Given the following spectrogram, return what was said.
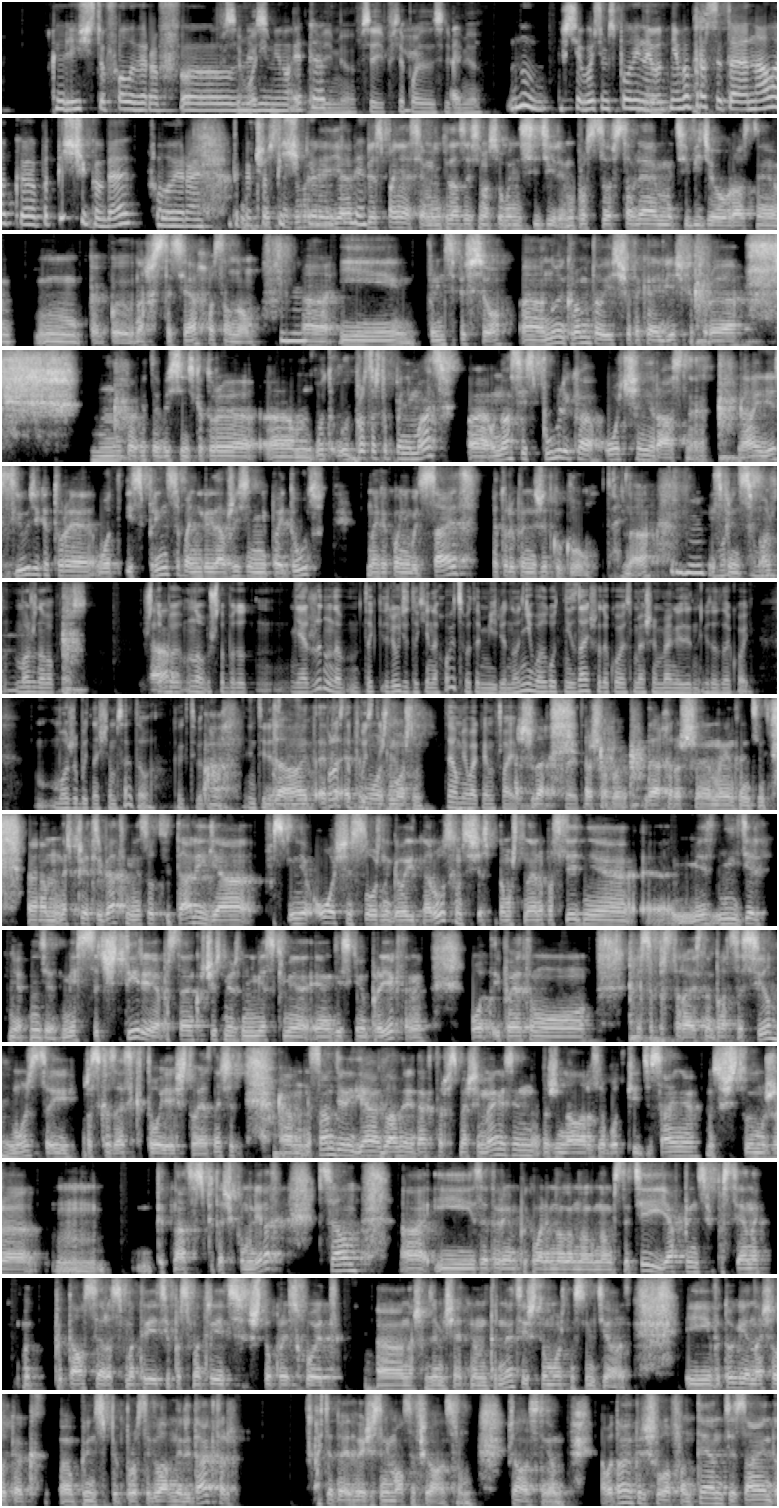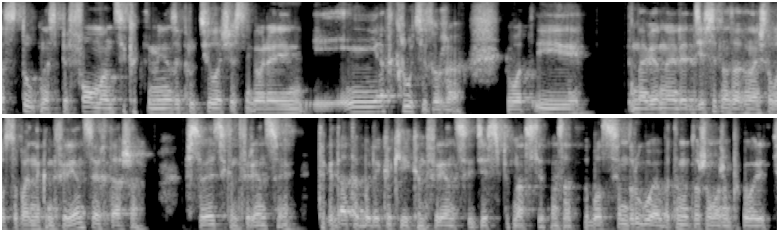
количество фолловеров э, Все на 8 Vimeo. Это, Vimeo. Все, все пользователи Vimeo. ну, все восемь с половиной. Вот мне вопрос, это аналог э, подписчиков, да, фолловера? Это как Честно подписчики говоря, на я без понятия, мы никогда за этим особо не сидели. Мы просто вставляем эти видео в разные, как бы в наших статьях в основном. А, И, в принципе, все. Ну и кроме того, есть еще такая вещь, которая ну, как это объяснить, которая... эм, вот, вот просто, чтобы понимать, э, у нас есть публика очень разная. Да? Есть люди, которые вот из принципа никогда в жизни не пойдут на какой-нибудь сайт, который принадлежит Гуглу. Да? Мгм. Из принципа. Можно, можно вопрос? Чтобы, да. ну, чтобы тут неожиданно так, люди такие находятся в этом мире, но они могут не знать, что такое Smashing Magazine и кто такой. Может быть, начнем с этого? Как тебе а, интересно? Да, это, Просто это, это можно, можно. Tell me why I'm five. Хорошо, да. Хорошо, да, хороший момент, Валентин. Эм, значит, привет, ребята, меня зовут Виталий. Я, мне очень сложно говорить на русском сейчас, потому что, наверное, последние э, недель, нет, недель, месяца четыре я постоянно кручусь между немецкими и английскими проектами. Вот, и поэтому если постараюсь набраться сил и мужества и рассказать, кто я и что я. Значит, э, на самом деле я главный редактор Smashing Magazine, это журнал разработки и дизайна мы существуем уже 15 с пятачком лет в целом, а, и за это время публиковали много-много-много статей. Я, в принципе, постоянно пытался рассмотреть и посмотреть, что происходит а, в нашем замечательном интернете и что можно с ним делать. И в итоге я начал как, а, в принципе, просто главный редактор, Хотя до этого я еще занимался фрилансером, фрилансингом. А потом я перешел на фронтенд, дизайн, доступность, перформанс, и как-то меня закрутило, честно говоря, и, и не открутит уже. Вот, и, наверное, лет 10 назад я начал выступать на конференциях даже. Представляете, конференции. Тогда-то были какие конференции 10-15 лет назад. Это было совсем другое, об этом мы тоже можем поговорить.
